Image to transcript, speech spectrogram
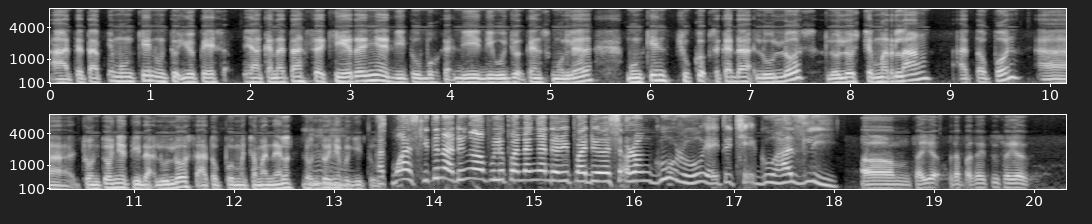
Uh, tetapi mungkin untuk UPS yang akan datang sekiranya ditubuhkan di, diwujudkan semula mungkin cukup sekadar lulus lulus cemerlang ataupun uh, contohnya tidak lulus ataupun macam mana lah contohnya hmm. begitu Muaz kita nak dengar pula pandangan daripada seorang guru iaitu Cikgu Hazli um, saya pendapat saya tu saya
